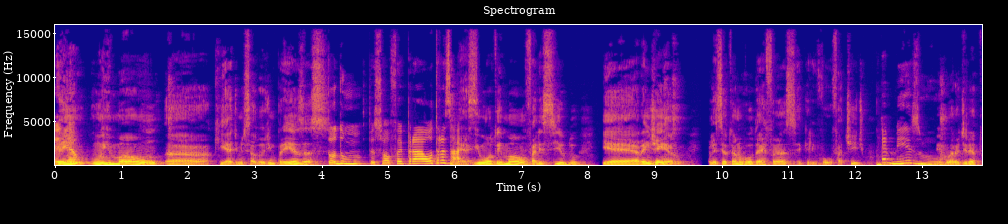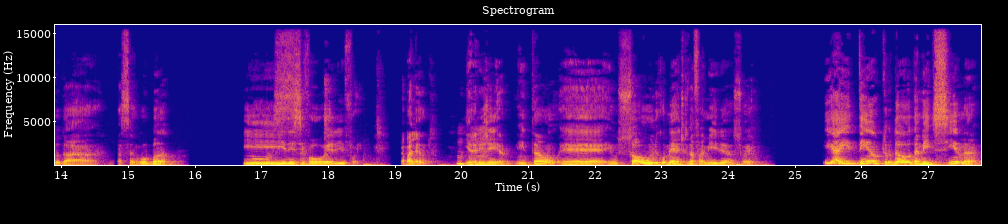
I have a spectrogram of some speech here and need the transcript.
É, Tenho é... um irmão uh, que é administrador de empresas. Todo mundo, o pessoal foi para outras é, áreas. É, e um outro irmão falecido que era engenheiro. Faleceu até no voo da Air France, aquele voo fatídico. É mesmo? Meu irmão era diretor da, da Sangoban. E Nossa. nesse voo ele foi, trabalhando. Uhum. E ele era uhum. engenheiro. Então, é, eu só o único médico da família sou eu. E aí, dentro da, da medicina,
